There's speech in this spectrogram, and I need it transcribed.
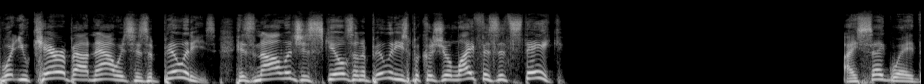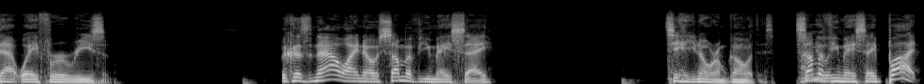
What you care about now is his abilities, his knowledge, his skills, and abilities because your life is at stake. I segued that way for a reason. Because now I know some of you may say, see, you know where I'm going with this. Some of you may say, but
